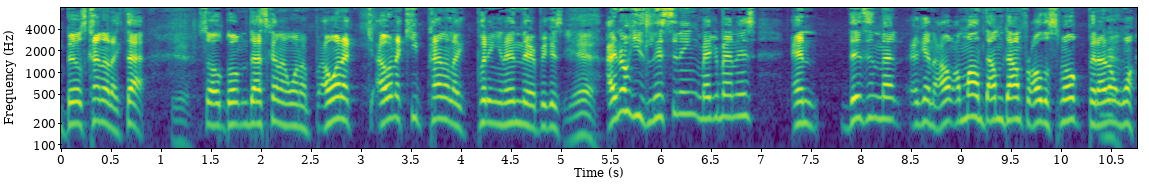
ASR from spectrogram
But it was kind of like that. Yeah. So go, that's kind of want to. I want to. I want to keep kind of like putting it in there because Yeah. I know he's listening. Mega Man is, and this isn't that again. I'm I'm, down for all the smoke, but I don't Yeah. want.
